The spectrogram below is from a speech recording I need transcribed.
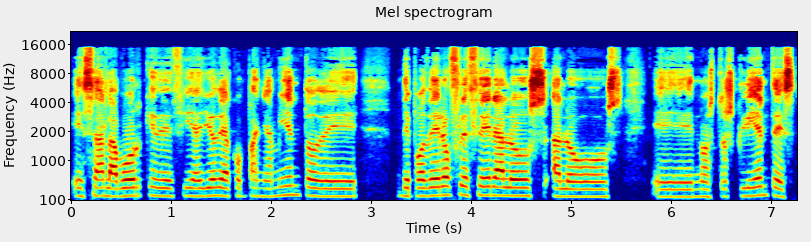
esa labor que decía yo de acompañamiento, de, de poder ofrecer a los a los eh, nuestros clientes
